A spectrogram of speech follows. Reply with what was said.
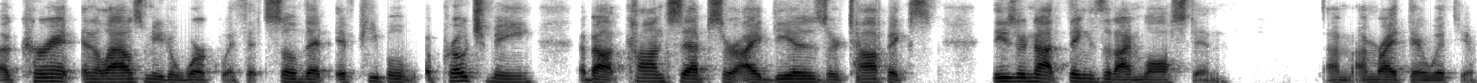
uh, current and allows me to work with it, so that if people approach me about concepts or ideas or topics, these are not things that I'm lost in. I'm I'm right there with you.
